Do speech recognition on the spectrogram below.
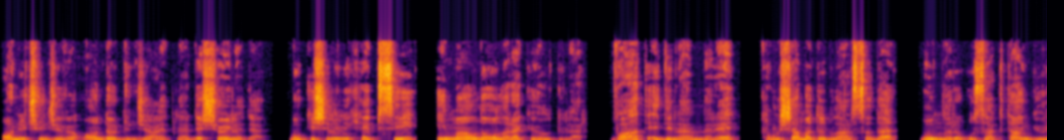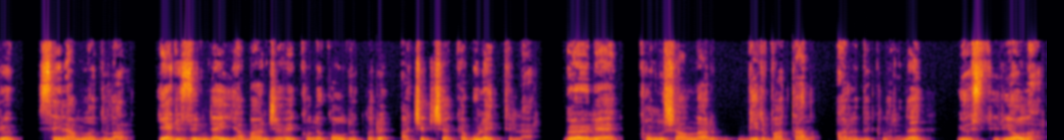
13. ve 14. ayetlerde şöyle der. Bu kişilerin hepsi imanlı olarak öldüler. Vaat edilenlere kavuşamadılarsa da bunları uzaktan görüp selamladılar. Yeryüzünde yabancı ve konuk oldukları açıkça kabul ettiler. Böyle konuşanlar bir vatan aradıklarını gösteriyorlar.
